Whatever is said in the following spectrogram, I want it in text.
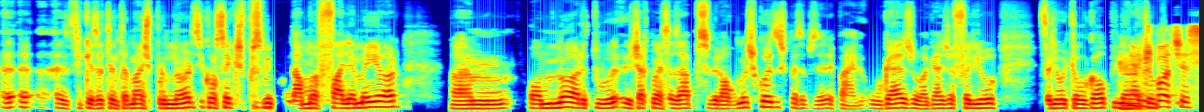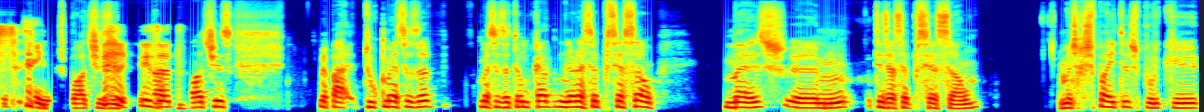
a, a, ficas atento a mais pormenores e consegues perceber uhum. quando há uma falha maior um, ou menor, tu já começas a perceber algumas coisas, começas a perceber, epá, o gajo ou a gaja falhou, falhou aquele golpe e não era Os aquele... botches. Sim, os botches. Exato. Botches. Epá, tu começas a, começas a ter um bocado melhor essa percepção, mas um, tens essa percepção, mas respeitas, porque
